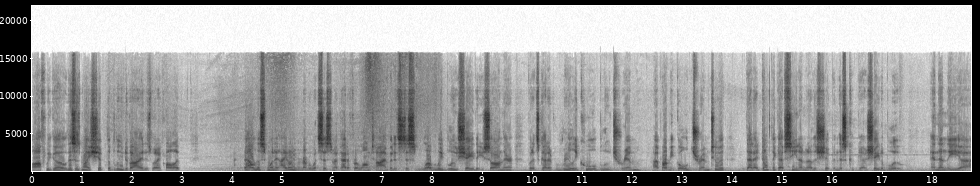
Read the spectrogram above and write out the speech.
Off we go. This is my ship, the Blue Divide is what I call it. I found this one, I don't even remember what system, I've had it for a long time, but it's this lovely blue shade that you saw on there, but it's got a really cool blue trim, uh, pardon me, gold trim to it, that I don't think I've seen on another ship in this uh, shade of blue. And then the uh,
